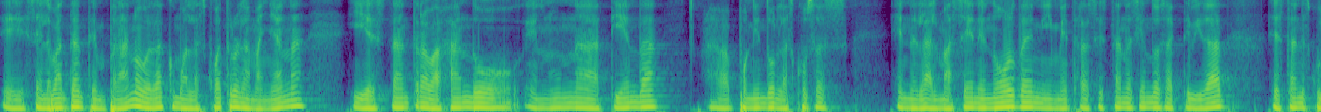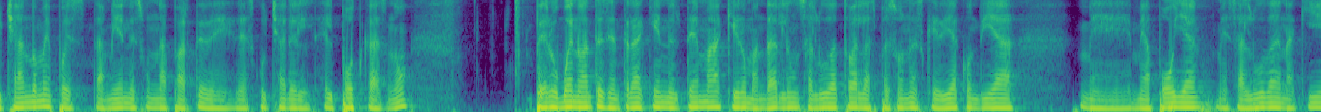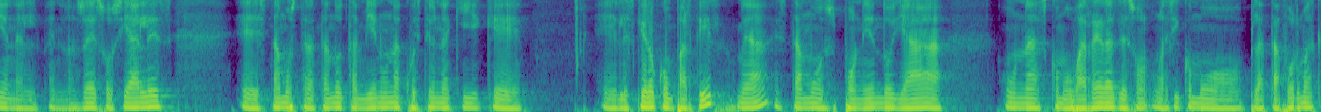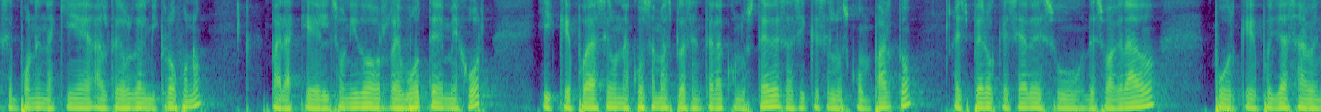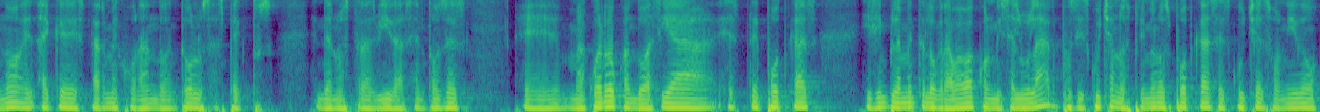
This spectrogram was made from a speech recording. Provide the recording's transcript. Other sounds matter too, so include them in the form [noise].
eh, se levantan temprano, ¿verdad? Como a las 4 de la mañana y están trabajando en una tienda ah, poniendo las cosas en el almacén en orden y mientras están haciendo esa actividad están escuchándome, pues también es una parte de, escuchar el, podcast, ¿no? Pero bueno, antes de entrar aquí en el tema, quiero mandarle un saludo a todas las personas que día con día me, apoyan, me saludan aquí en, el, en las redes sociales. Eh, estamos tratando también una cuestión aquí que eh, les quiero compartir, ¿verdad? Estamos poniendo ya unas como barreras de son, así como plataformas que se ponen aquí alrededor del micrófono para que el sonido rebote mejor y que pueda ser una cosa más placentera con ustedes, así que se los comparto. Espero que sea de su de su agrado porque pues ya saben, ¿no? Hay que estar mejorando en todos los aspectos de nuestras vidas. Entonces, eh, me acuerdo cuando hacía este podcast y simplemente lo grababa con mi celular, pues si escuchan los primeros podcasts, escucha el sonido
